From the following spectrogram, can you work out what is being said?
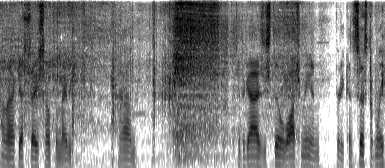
I don't know I guess say something maybe. Um, to the guys who still watch me and pretty consistently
